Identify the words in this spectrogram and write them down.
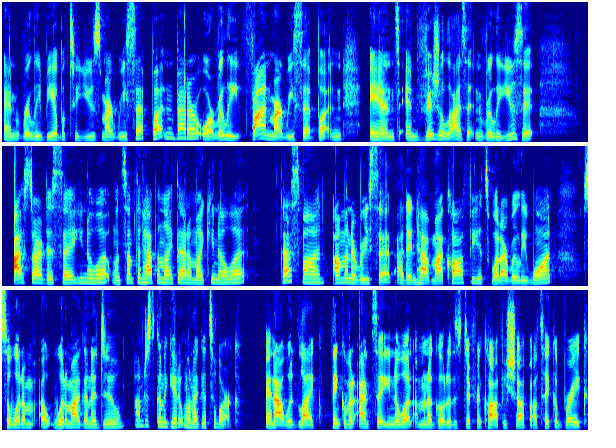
and really be able to use my reset button better or really find my reset button and and visualize it and really use it, I started to say, you know what, when something happened like that, I'm like, you know what? That's fine. I'm going to reset. I didn't have my coffee. It's what I really want. So what am uh, what am I going to do? I'm just going to get it when I get to work and I would like think of it. I'd say, you know what? I'm gonna go to this different coffee shop. I'll take a break,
